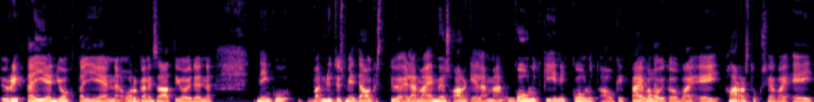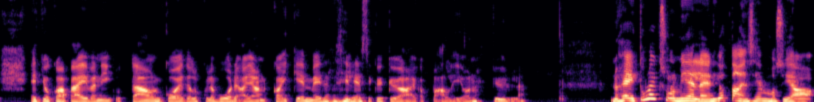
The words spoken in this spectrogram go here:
yrittäjien, johtajien, organisaatioiden, niin kuin, nyt jos mietitään oikeasti työelämää ja myös arkielämää, Kyllä. koulut kiinni, koulut auki, päivähoitoa vai ei, harrastuksia vai ei, että joka päivä niin tämä on koetellut kyllä vuoden ajan kaikkien meidän resilienssikykyä aika paljon. Kyllä. No hei, tuleeko sulla mieleen jotain semmosia,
